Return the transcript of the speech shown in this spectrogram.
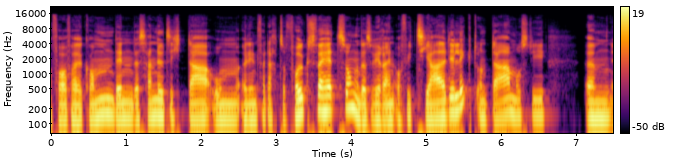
Vorfall kommen, denn das handelt sich da um äh, den Verdacht zur Volksverhetzung und das wäre ein Offizialdelikt und da muss die ähm,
